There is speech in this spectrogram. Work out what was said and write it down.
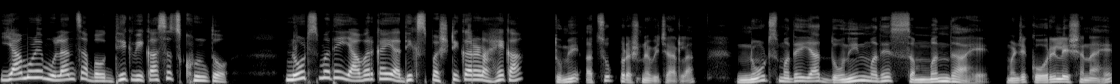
यामुळे मुलांचा बौद्धिक विकासच खुंटतो? नोट्समध्ये यावर काही अधिक स्पष्टीकरण आहे का? तुम्ही अचूक प्रश्न विचारला नोट्समध्ये या दोन्हींमध्ये संबंध आहे म्हणजे कोरिलेशन आहे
